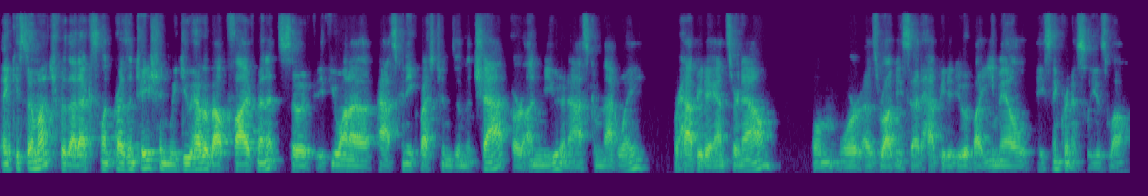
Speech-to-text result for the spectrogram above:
Thank you so much for that excellent presentation. We do have about five minutes, so if, if you want to ask any questions in the chat or unmute and ask them that way, we're happy to answer now. Or, or as Rodney said, happy to do it by email asynchronously as well.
